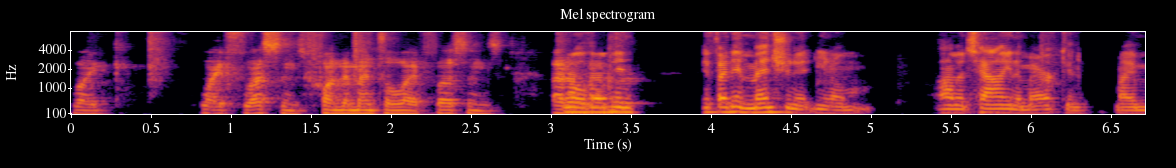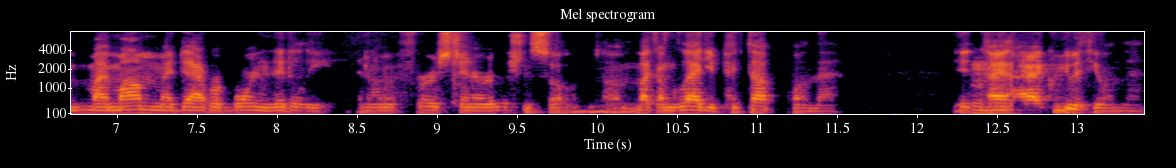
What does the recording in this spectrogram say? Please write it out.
like life lessons, fundamental life lessons. I well, if I, didn't, if I didn't mention it, you know, I'm Italian American. My my mom and my dad were born in Italy, and I'm a first generation. So, um, like, I'm glad you picked up on that. It, mm-hmm. I, I agree with you on that.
